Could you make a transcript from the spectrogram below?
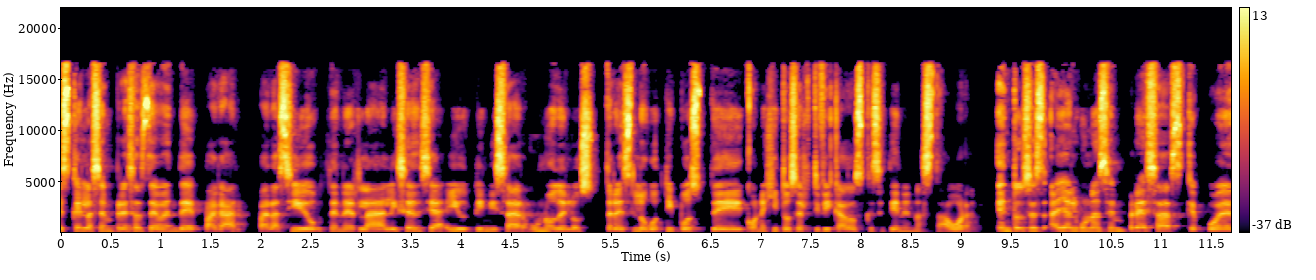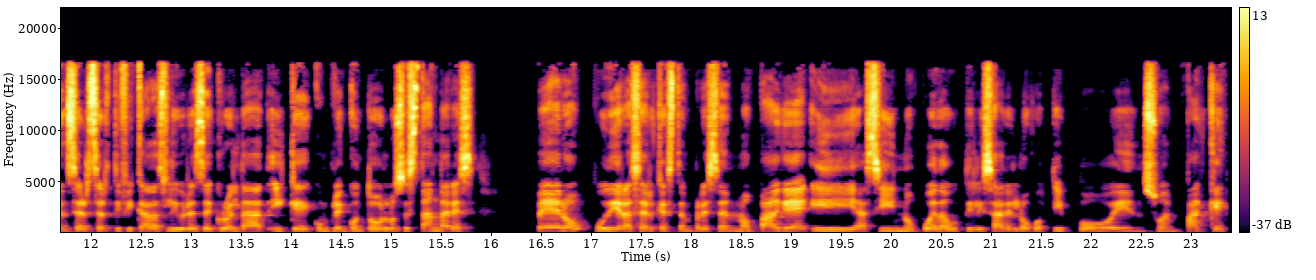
es que las empresas deben de pagar para así obtener la licencia y utilizar uno de los tres logotipos de conejitos certificados que se tienen hasta ahora. Entonces, hay algunas empresas que pueden ser certificadas libres de crueldad y que cumplen con todos los estándares, pero pudiera ser que esta empresa no pague y así no pueda utilizar el logotipo en su empaque.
